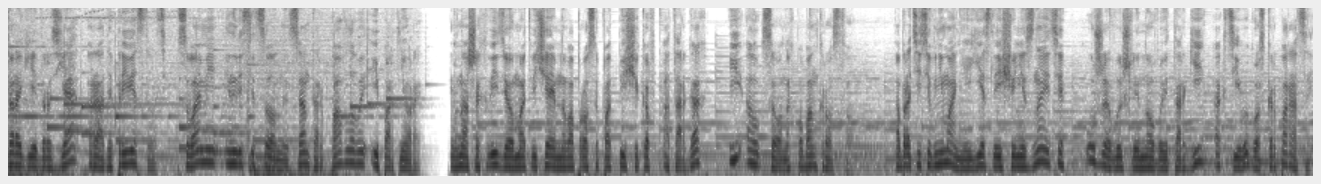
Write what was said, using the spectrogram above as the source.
Дорогие друзья, рады приветствовать! С вами Инвестиционный центр «Павловы и партнеры». В наших видео мы отвечаем на вопросы подписчиков о торгах и аукционах по банкротству. Обратите внимание, если еще не знаете, уже вышли новые торги активы госкорпораций.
